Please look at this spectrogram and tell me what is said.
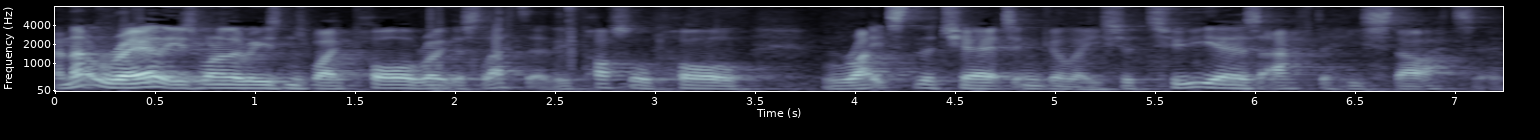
And that really is one of the reasons why Paul wrote this letter. The Apostle Paul writes to the church in Galatia two years after he started.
